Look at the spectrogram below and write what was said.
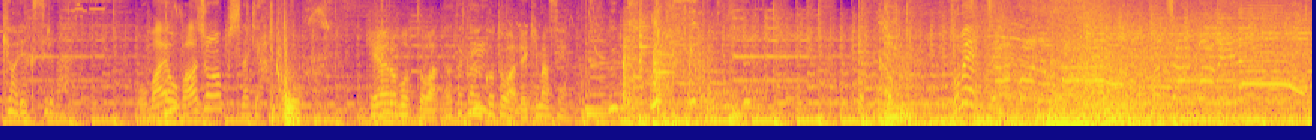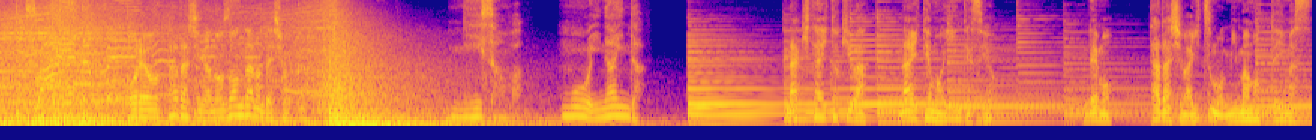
協力するわ。お前をバージョンアップしなきゃ。ケアロボットは戦うことはできません。飛べ。これをただしが望んだのでしょうか。兄さんはもういないんだ。泣きたい時は泣いてもいいんですよ。でもただしはいつも見守っています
